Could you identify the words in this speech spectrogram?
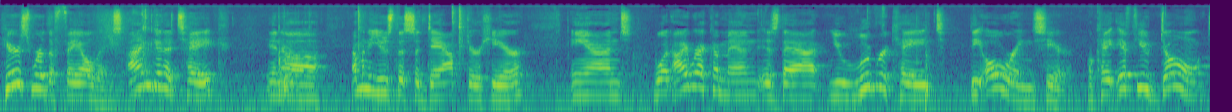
Here's where the fail is. I'm going to take in a, I'm going to use this adapter here, and what I recommend is that you lubricate the O-rings here. Okay, if you don't,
